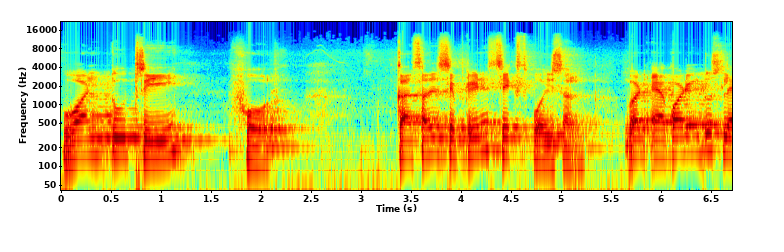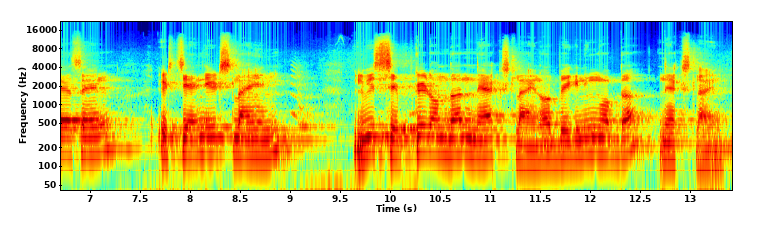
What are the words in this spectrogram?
1 2 3 4 cursor is shifted in sixth position but according to slash n it change its line. Will be shifted on the next line or beginning of the next line.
